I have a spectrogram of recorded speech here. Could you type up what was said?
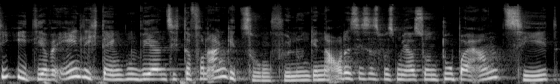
die, die aber ähnlich denken, werden sich davon angezogen fühlen. Und genau das ist es, was mir so ein Dubai anzieht.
